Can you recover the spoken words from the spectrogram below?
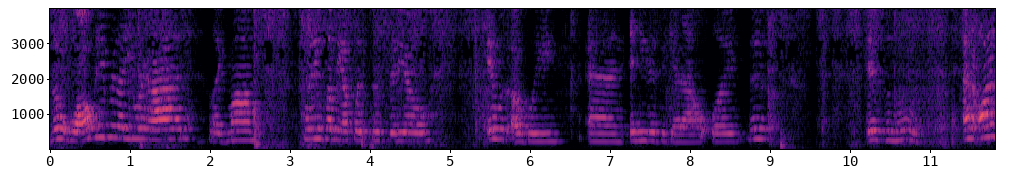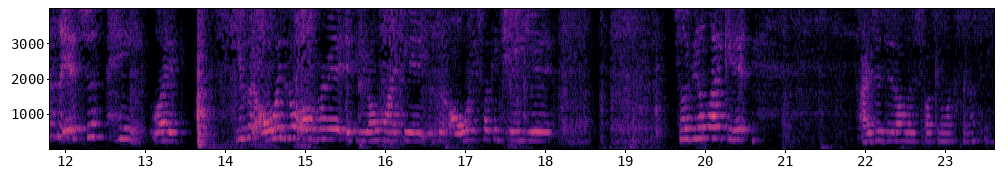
the wallpaper that you were had, like mom, please let me upload this video. It was ugly and it needed to get out. Like this is the move. And honestly, it's just paint. Like you could always go over it if you don't like it. You could always fucking change it. So if you don't like it, I just did all this fucking work for nothing.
